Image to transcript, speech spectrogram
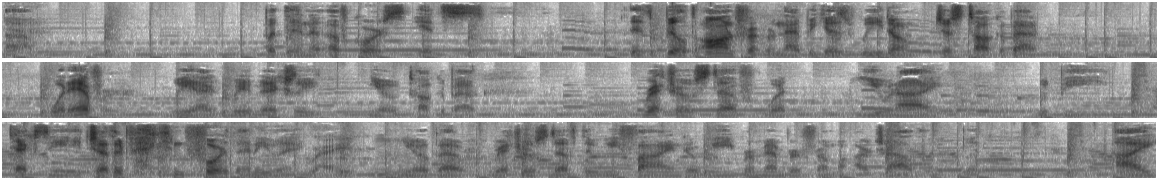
Yeah. Um, but then, of course, it's it's built on from that because we don't just talk about whatever. We we actually you know talk about retro stuff. What you and I would be texting each other back and forth anyway. Right. Mm-hmm. You know about retro stuff that we find or we remember from our childhood. But I,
